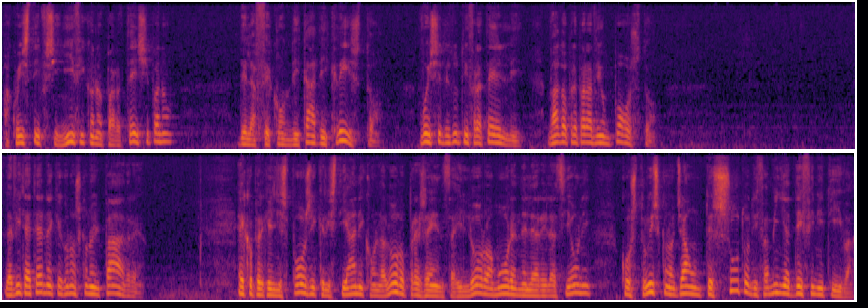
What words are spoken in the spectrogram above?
Ma questi significano e partecipano della fecondità di Cristo. Voi siete tutti fratelli, vado a prepararvi un posto. La vita eterna è che conoscono il Padre. Ecco perché gli sposi cristiani con la loro presenza, il loro amore nelle relazioni, costruiscono già un tessuto di famiglia definitiva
